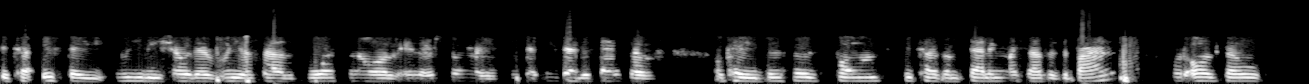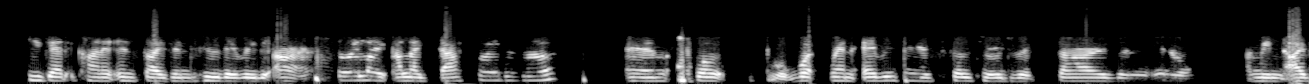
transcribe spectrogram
because if they really show their real selves, warts and all in their stories, you get, you get a sense of okay, this is false because I'm selling myself as a brand, but also you get kind of insight into who they really are. So I like I like that side as well. Um, but what, when everything is filtered with stars and you know, I mean, I have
